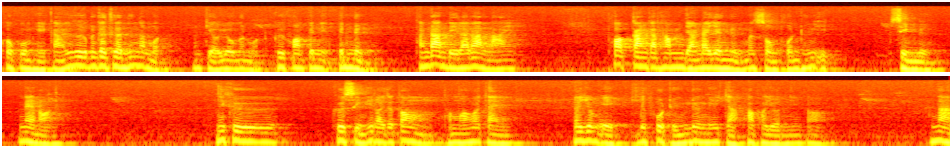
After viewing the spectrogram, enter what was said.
ควบคุมเหตุการณ์ก็คือมันกระเทือนถึงกันหมด มันเกี่ยวโยงกันหมด คือความเป็นเป็นหนึ่ง ทั้งด้านดีและด้านร้าย เพราะการกระทำอย่างใดอย่างหนึ่งมันส่งผลถึงอีก สิ่งหนึ่งแน่นอน นี่คือคือสิ่งที่เราจะต้องทำความเข้าใจ แล้วยมเอกได้พูดถึงเรื่องนี้จากภาพยนตร์นี้ก็น่า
